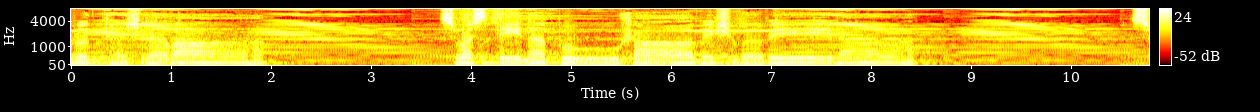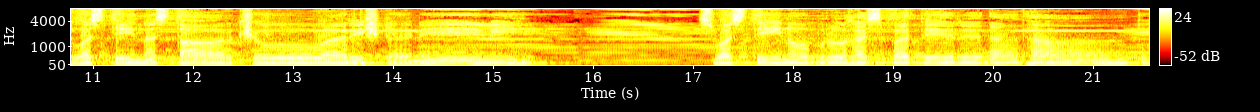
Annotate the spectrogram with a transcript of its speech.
वृद्धश्रवाः। स्वस्ति न पूषा विश्ववेदाः स्वस्ति नस्तार्क्ष्यो वरिष्ठनेमिः। स्वस्ति नो बृहस्पतिर्दधातु।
